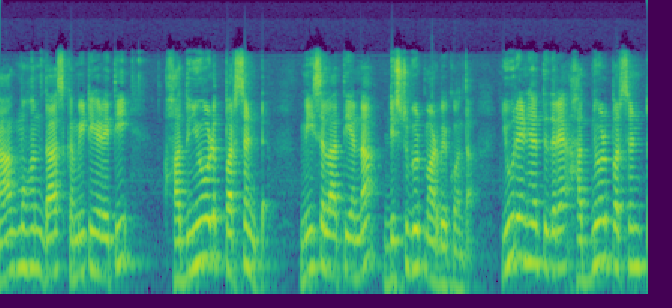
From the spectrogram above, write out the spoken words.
ನಾಗಮೋಹನ್ ದಾಸ್ ಕಮಿಟಿ ಹೇಳೈತಿ ಹದಿನೇಳು ಪರ್ಸೆಂಟ್ ಮೀಸಲಾತಿಯನ್ನು ಡಿಸ್ಟ್ರಿಬ್ಯೂಟ್ ಮಾಡಬೇಕು ಅಂತ. ಇವ್ರೇನು ಹೇಳ್ತಿದ್ದಾರೆ? ಹದಿನೇಳು ಪರ್ಸೆಂಟ್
